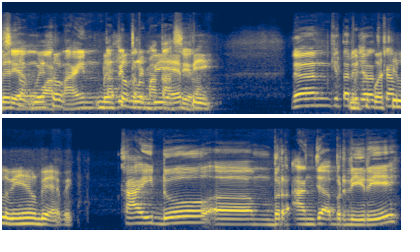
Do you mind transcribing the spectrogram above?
besok- yang besok- warnain, tapi besok terima lebih kasih epic. lah. Dan kita Besok pasti lebih lebih epic. Kaido em, beranjak berdiri.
